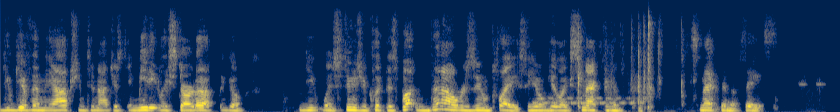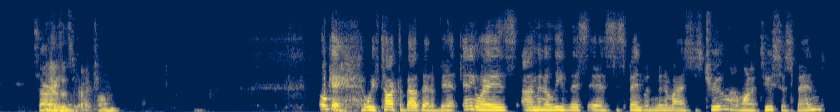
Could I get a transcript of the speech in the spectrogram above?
you give them the option to not just immediately start up and go. You, when, as soon as you click this button, then I'll resume play, so you don't get like smacked in the smacked in the face. Sorry. That's right. Phone. Okay, we've talked about that a bit. Anyways, I'm going to leave this as suspend when minimized is true. I want it to suspend.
